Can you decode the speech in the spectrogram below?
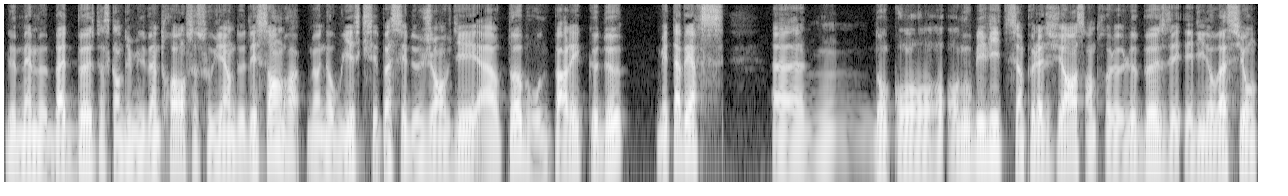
le, même bad buzz, parce qu'en 2023, on se souvient de décembre, mais on a oublié ce qui s'est passé de janvier à octobre, où on ne parlait que de métaverse. Euh, donc on, oublie vite, c'est un peu la différence entre le, buzz et l'innovation.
